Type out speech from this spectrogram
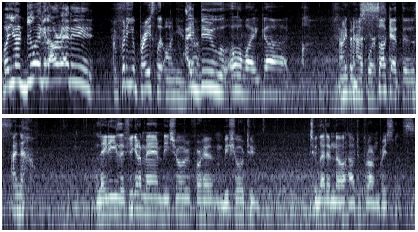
But you're doing it already. I'm putting a bracelet on you. I God. do. Oh my god. I don't even know how this works. Suck at this. I know. Ladies, if you get a man, be sure for him, be sure to to let him know how to put on bracelets.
